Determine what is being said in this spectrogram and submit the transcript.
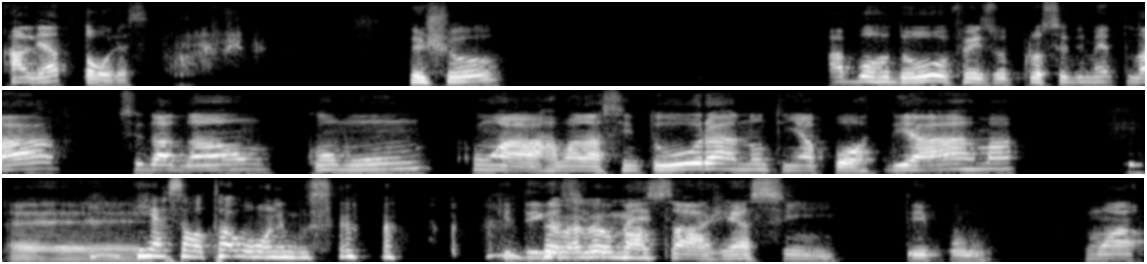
aleatória, assim. Fechou, abordou, fez o procedimento lá, cidadão comum, com a arma na cintura, não tinha porte de arma, é, E assaltar o ônibus. que diga de Provavelmente. passagem, assim, tipo, uma.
